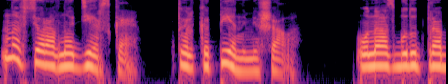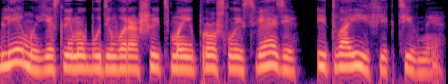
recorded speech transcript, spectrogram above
но все равно дерзкое. Только пена мешала. У нас будут проблемы, если мы будем ворошить мои прошлые связи и твои фиктивные.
